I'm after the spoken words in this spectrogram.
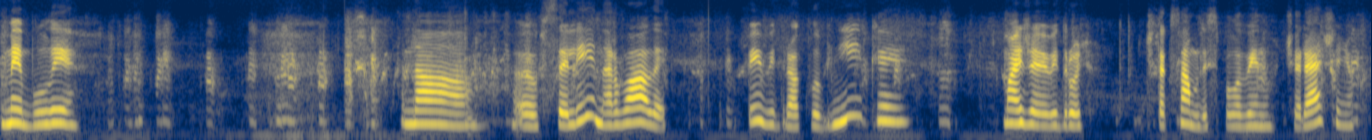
Ми були на, е, в селі, нарвали пів відра клубніки, майже відро, чи так само десь половину черешеньок.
